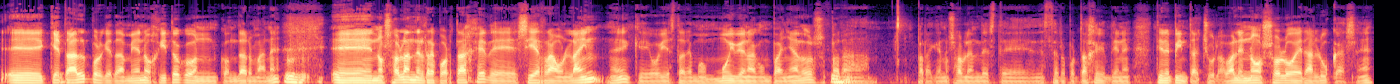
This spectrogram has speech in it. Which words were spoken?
qué tal, porque también ojito con, con Darkman, ¿eh? Nos hablan del reportaje de Sierra Online, que hoy estaremos muy bien acompañados para, para que nos hablen de este, de este reportaje que tiene, tiene pinta chula, ¿vale? No solo era Lucas, ¿eh?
